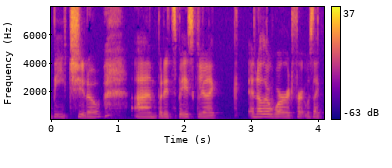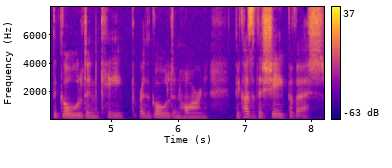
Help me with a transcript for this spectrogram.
Beach, you know. Um, but it's basically like another word for it was like the Golden Cape or the Golden Horn because of the shape of it.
